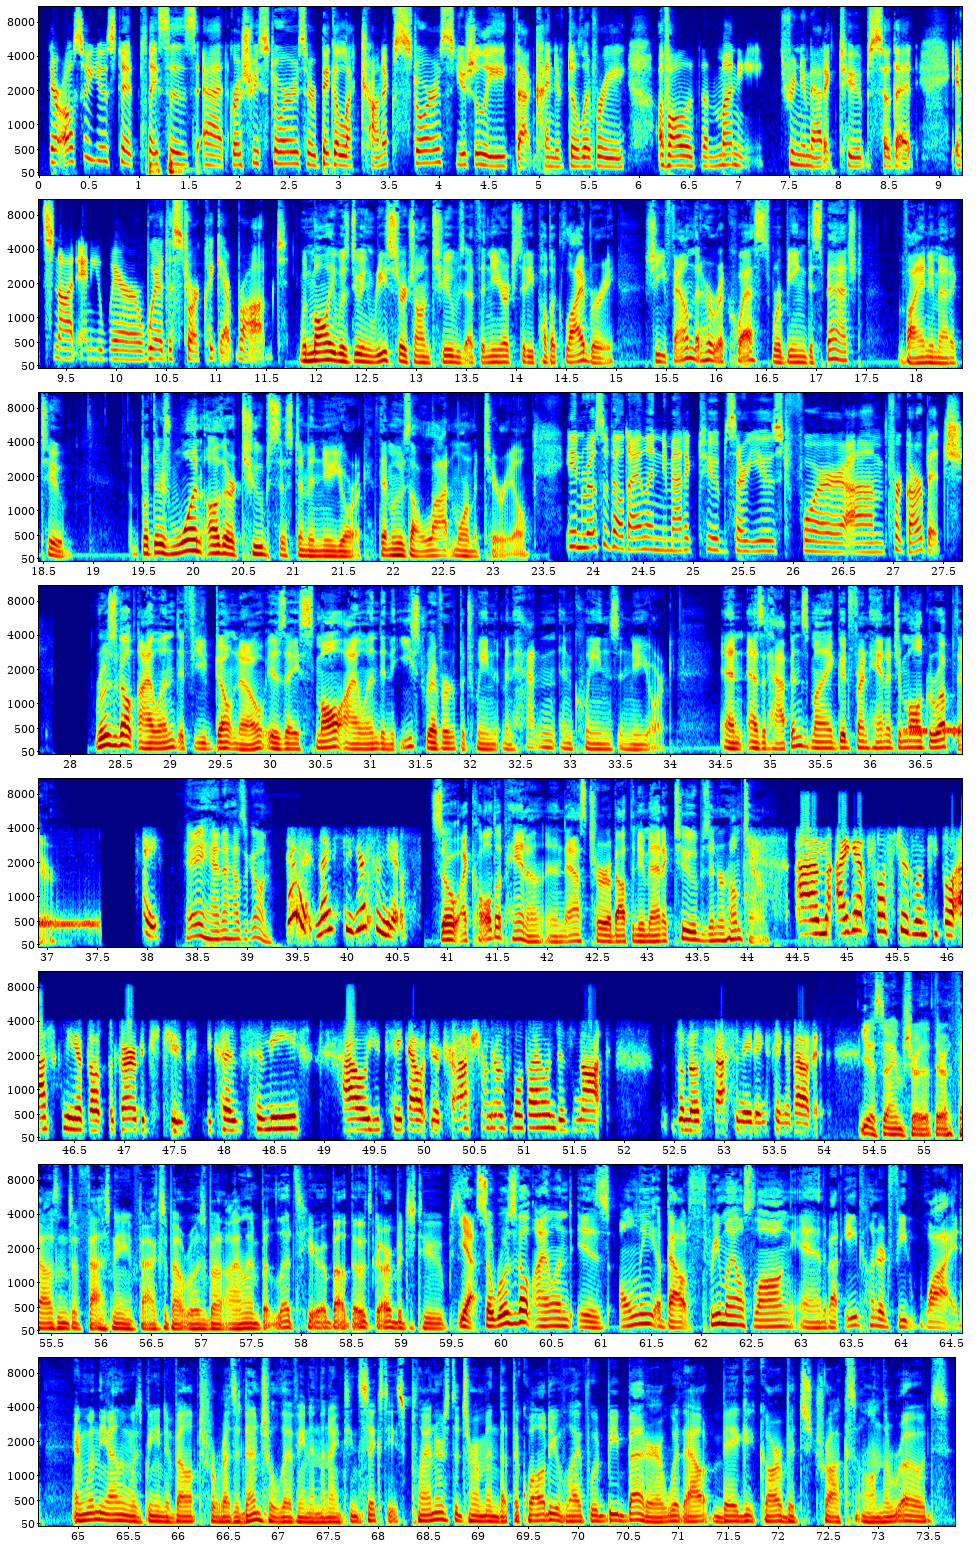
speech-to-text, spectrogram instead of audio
They're also used at places at grocery stores or big electronics stores, usually that kind of delivery of all of the money through pneumatic tubes so that it's not anywhere where the store could get robbed. When Molly was doing research on tubes at the New York City Public Library, she found that her requests were being dispatched via pneumatic tube. But there's one other tube system in New York that moves a lot more material. In Roosevelt Island, pneumatic tubes are used for um, for garbage. Roosevelt Island, if you don't know, is a small island in the East River between Manhattan and Queens in New York. And as it happens, my good friend Hannah Jamal grew up there. Hey. Hey, Hannah, how's it going? Good. Nice to hear from you. So I called up Hannah and asked her about the pneumatic tubes in her hometown. Um, I get flustered when people ask me about the garbage tubes because to me, how you take out your trash on Roosevelt Island is not the most fascinating thing about it. Yes, I am sure that there are thousands of fascinating facts about Roosevelt Island, but let's hear about those garbage tubes. Yeah, so Roosevelt Island is only about three miles long and about 800 feet wide. And when the island was being developed for residential living in the 1960s, planners determined that the quality of life would be better without big garbage trucks on the roads.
